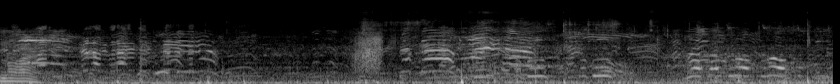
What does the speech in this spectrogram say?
No. Drop, drop, drop.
